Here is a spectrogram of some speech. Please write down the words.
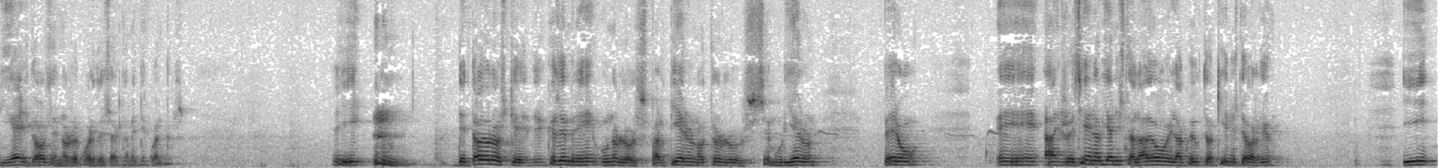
10, 12, no recuerdo exactamente cuántos. Y de todos los que, que sembré, unos los partieron, otros los se murieron, pero eh, recién habían instalado el acueducto aquí en este barrio y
